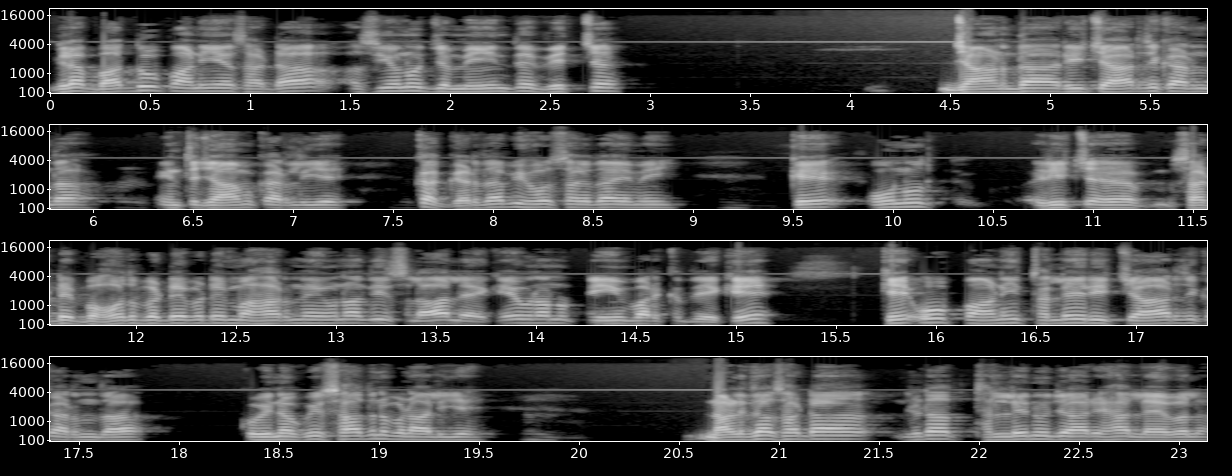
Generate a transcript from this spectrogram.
ਜਿਹੜਾ ਵਾਧੂ ਪਾਣੀ ਹੈ ਸਾਡਾ, ਅਸੀਂ ਉਹਨੂੰ ਜ਼ਮੀਨ ਦੇ ਵਿੱਚ ਜਾਣ ਦਾ ਰੀਚਾਰਜ ਕਰਨ ਦਾ ਇੰਤਜ਼ਾਮ ਕਰ ਲਈਏ। ਘੱਗਰ ਦਾ ਵੀ ਹੋ ਸਕਦਾ ਐਵੇਂ ਹੀ ਕਿ ਉਹਨੂੰ ਰੀਚ, ਸਾਡੇ ਬਹੁਤ ਵੱਡੇ ਵੱਡੇ ਮਾਹਰ ਨੇ, ਉਹਨਾਂ ਦੀ ਸਲਾਹ ਲੈ ਕੇ, ਉਹਨਾਂ ਨੂੰ ਟੀਮ ਵਰਕ ਦੇ ਕੇ ਕਿ ਉਹ ਪਾਣੀ ਥੱਲੇ ਰੀਚਾਰਜ ਕਰਨ ਦਾ ਕੋਈ ਨਾ ਕੋਈ ਸਾਧਨ ਬਣਾ ਲਈਏ। ਨਾਲੇ ਦਾ ਸਾਡਾ ਜਿਹੜਾ ਥੱਲੇ ਨੂੰ ਜਾ ਰਿਹਾ ਲੈਵਲ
